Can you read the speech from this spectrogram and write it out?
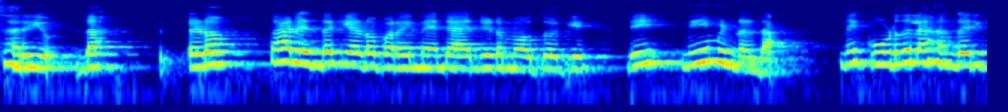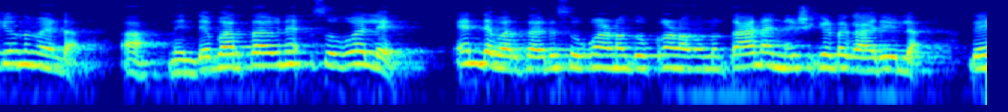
സറിയു ഡാ എടോ താൻ എന്തൊക്കെയാണോ പറയുന്നത് എന്റെ ആന്റിയുടെ മുഖത്ത് നോക്കി. ഡീ നീ മിണ്ടണ്ട. നീ കൂടുതൽ അഹങ്കരിക്കൊന്നും വേണ്ട. ആ നിന്റെ ഭർത്താവിന് സുഖമല്ലേ? എന്റെ ഭർത്താവിന് സുഖമാണോ ദുഃഖമാണോ എന്നൊന്നും താൻ അന്വേഷിക്കേണ്ട കാര്യമില്ല. ദേ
